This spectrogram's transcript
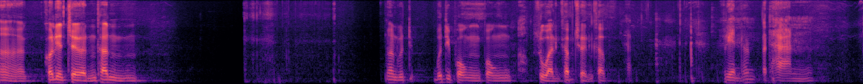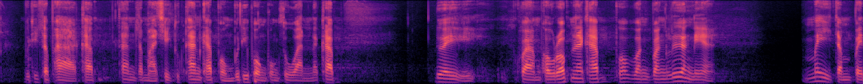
อขอเรียนเชิญท่านท่านวุฒิพงษ์พงษ์สุวรรณครับ เชิญครับ เรียนท่านประธานวุฒิสภาครับ ท่านสมาชิกทุกท่านครับ ผมวุฒิพงษ์พงษ์สุวรรณนะครับ ด้วยความเคารพนะครับ เพราะบางบางเรื่องเนี่ยไม่จำเป็น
